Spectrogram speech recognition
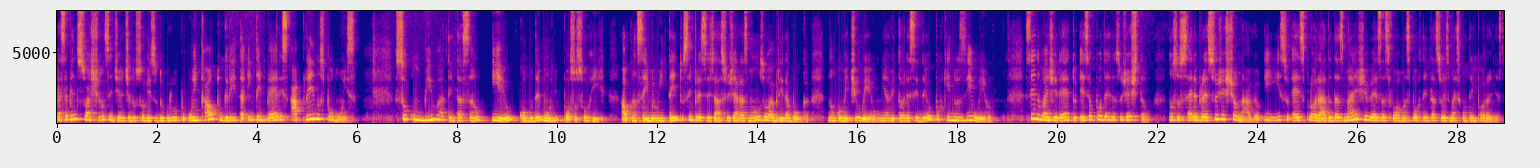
Percebendo sua chance diante do sorriso do grupo, o incauto grita intemperes a plenos pulmões. Sucumbiu à tentação e eu, como demônio, posso sorrir. Alcancei meu intento sem precisar sujar as mãos ou abrir a boca. Não cometi o erro. Minha vitória se deu porque induzi o erro. Sendo mais direto, esse é o poder da sugestão. Nosso cérebro é sugestionável e isso é explorado das mais diversas formas por tentações mais contemporâneas.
